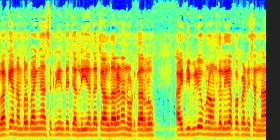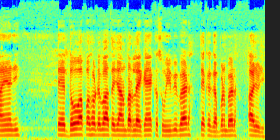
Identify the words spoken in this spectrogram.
ਬਾਕੀ ਆ ਨੰਬਰ ਬਾਈਆਂ ਸਕਰੀਨ ਤੇ ਚੱਲੀ ਜਾਂਦਾ, ਚੱਲਦਾ ਰਹਿਣਾ ਨੋਟ ਕਰ ਲਓ। ਅੱਜ ਦੀ ਵੀਡੀਓ ਬਣਾਉਣ ਦੇ ਲਈ ਆਪਾਂ ਪਿੰਡ ਛੰਨਾ ਆਏ ਆ ਜੀ। ਤੇ ਦੋ ਆਪਾਂ ਤੁਹਾਡੇ ਵਾਸਤੇ ਜਾਨਵਰ ਲੈ ਕੇ ਆਏ, ਇੱਕ ਸੂਈ ਵੀ ਬੈੜ ਤੇ ਇੱਕ ਗੱਬਣ ਬੈੜ ਆਜੋ ਜੀ।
